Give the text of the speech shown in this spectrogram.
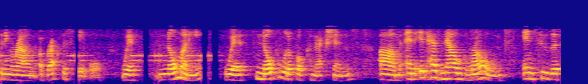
sitting around a breakfast table with no money, with no political connections, um, and it has now grown into this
